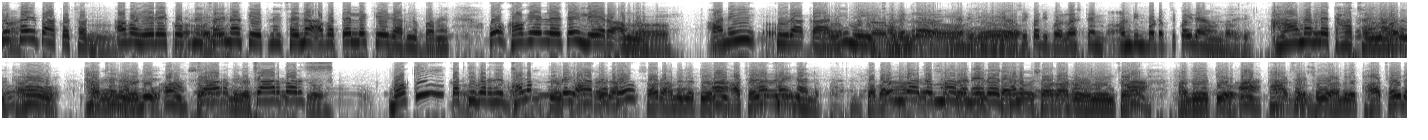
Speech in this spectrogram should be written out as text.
दुःख पाएको छन् अब हेरेको पनि छैन केही पनि छैन अब त्यसले के गर्नुपर्ने ओ खगेले चाहिँ लिएर आउनु। अनि कुरा कहानी मिल्छ कति भयो लास्ट टाइम अन्तिम पटक चाहिँ कहिले आउनु भएको थियो हामीहरूले थाहा छैन हामीलाई थाहा। थाहा चार वर्ष। भयो कि कति त्यो झलक्कै आएको। थियो सर हामीले त्यो थाहा छैन सरहरू हुनुहुन्छ। हामी त्यो। गर्छौँ हामीले थाहा छैन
